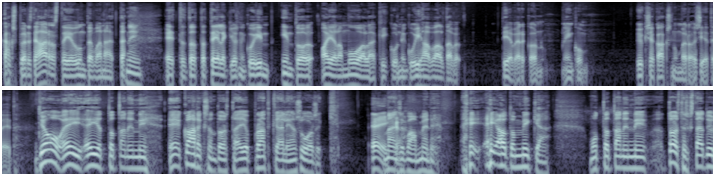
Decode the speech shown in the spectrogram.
kaksipyöräisten harrastajia tuntevana, että, niin. että tota, teilläkin olisi niin kuin intoa ajella muuallakin kuin, niin kuin ihan valtava tieverkon niin kuin yksi- ja kaksi numeroisia teitä. Joo, ei, ei ole tota, niin, niin, E18 ei ole prätkäilijän suosikki. Eikä. Näin se vaan menee. Ei, ei auto mikään. Mutta tota, niin, niin, toistaiseksi täytyy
